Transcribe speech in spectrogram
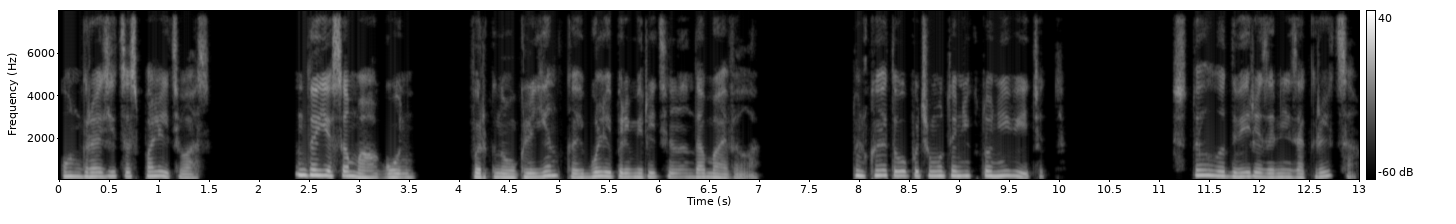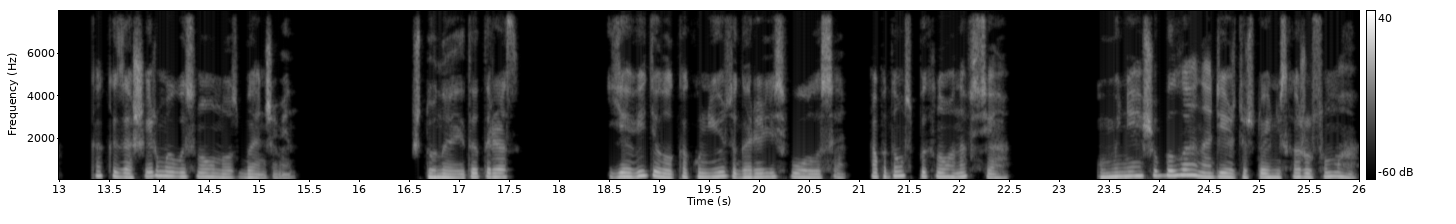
Он грозится спалить вас. Да я сама огонь, фыркнула клиентка и более примирительно добавила. Только этого почему-то никто не видит. Стоило двери за ней закрыться, как из-за ширмы высунул нос Бенджамин. «Что на этот раз?» Я видела, как у нее загорелись волосы, а потом вспыхнула она вся. У меня еще была надежда, что я не схожу с ума.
